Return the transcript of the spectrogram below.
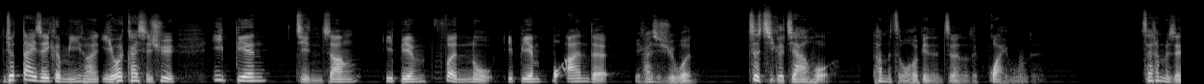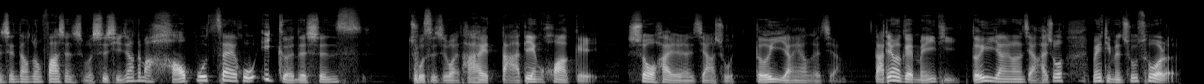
你就带着一个谜团，也会开始去一边紧张，一边愤怒，一边不安的，也开始去问这几个家伙，他们怎么会变成这样的怪物的？在他们人生当中发生什么事情，让他们毫不在乎一个人的生死？除此之外，他还打电话给受害人的家属，得意洋洋的讲；打电话给媒体，得意洋洋的讲，还说媒体们出错了，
